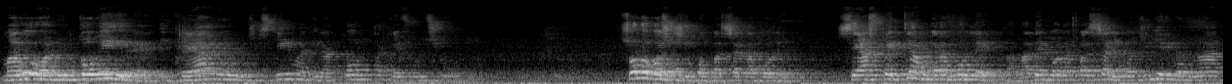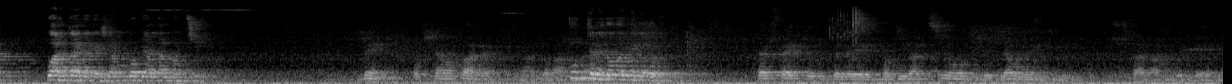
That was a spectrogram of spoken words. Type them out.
ma loro hanno il dovere di creare un sistema di raccolta che funzioni. Solo così si può abbassare la bolletta. Se aspettiamo che la bolletta la debbano abbassare i consiglieri comunali, guardate che siamo proprio all'anno zero. Bene, possiamo fare una domanda? Tutte le domande che volete. Perfetto, tutte le motivazioni degli aumenti stanno anche bene.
